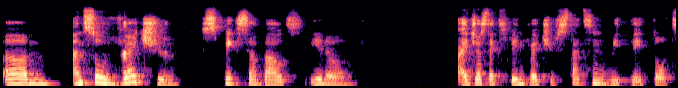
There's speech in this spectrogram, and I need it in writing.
Um and so virtue speaks about you know i just explained virtue starting with a thought.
